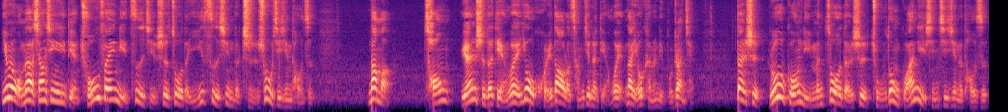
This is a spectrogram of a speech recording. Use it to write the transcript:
因为我们要相信一点，除非你自己是做的一次性的指数基金投资，那么。从原始的点位又回到了曾经的点位，那有可能你不赚钱。但是如果你们做的是主动管理型基金的投资，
